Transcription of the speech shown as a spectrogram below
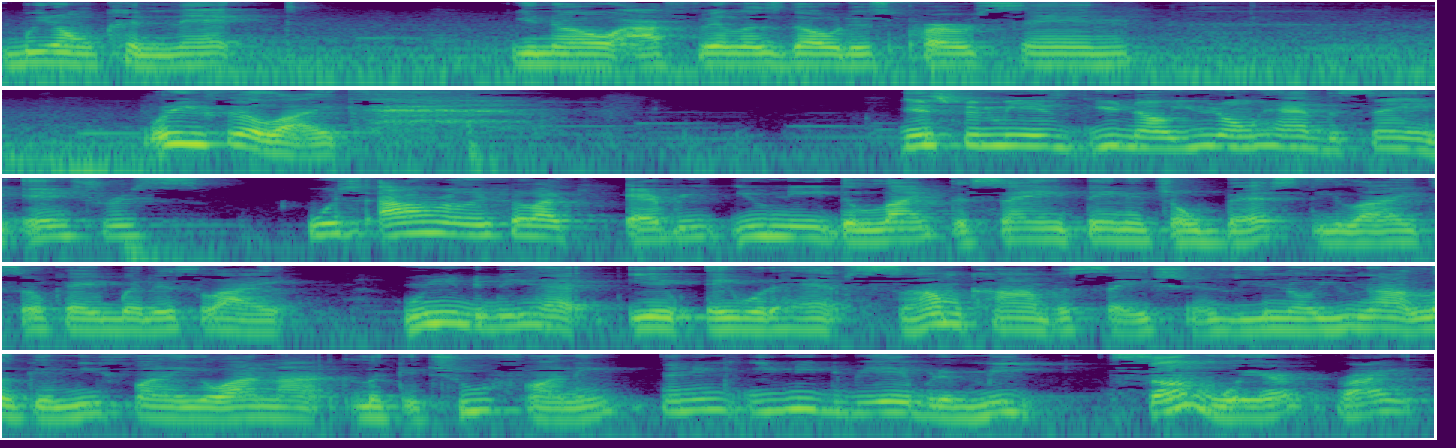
we don't connect. You know, I feel as though this person, what do you feel like? This for me is, you know, you don't have the same interests, which I don't really feel like every, you need to like the same thing that your bestie likes, okay? But it's like, we need to be able to have some conversations. You know, you're not looking me funny or I'm not look at you funny. And you need to be able to meet somewhere, right?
